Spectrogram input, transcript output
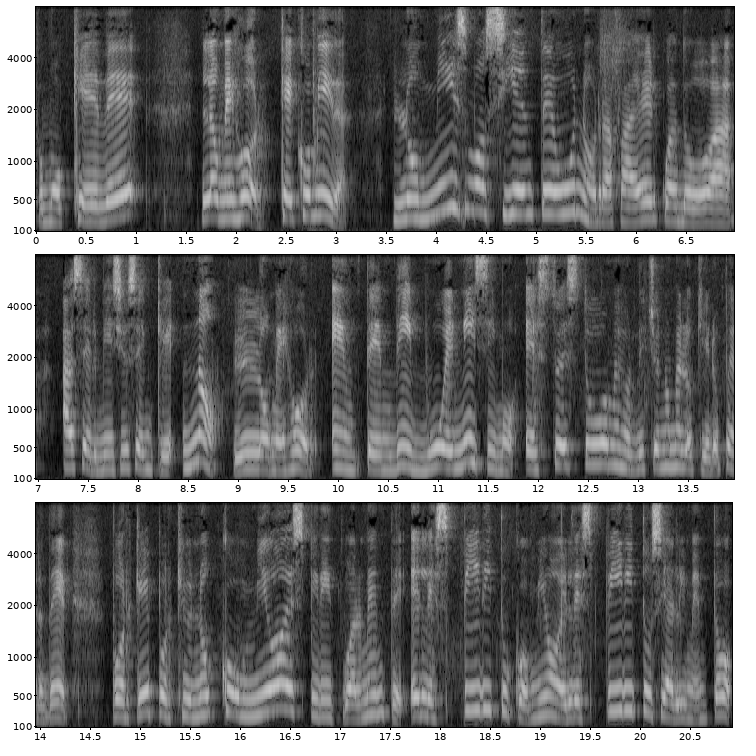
como quedé lo mejor, qué comida. Lo mismo siente uno, Rafael, cuando va a servicios en que no, lo mejor, entendí, buenísimo, esto estuvo, mejor dicho, no me lo quiero perder. ¿Por qué? Porque uno comió espiritualmente, el espíritu comió, el espíritu se alimentó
